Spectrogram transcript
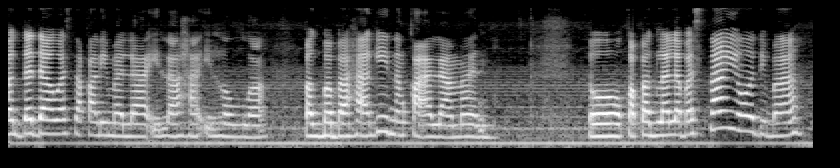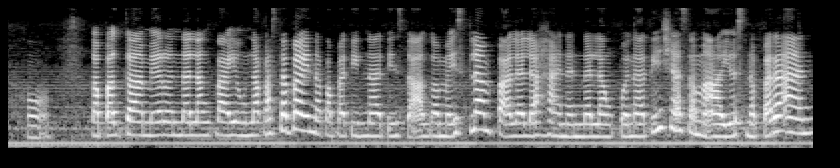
Pagdadawa sa kalima la ilaha illallah, pagbabahagi ng kaalaman. So, kapag lalabas tayo, 'di ba? O, kapag ka meron na lang tayong nakasabay na kapatid natin sa agama Islam, paalalahanan na lang po natin siya sa maayos na paraan.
